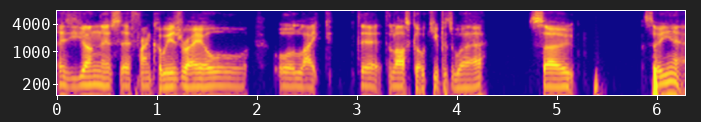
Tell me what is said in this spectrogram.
as young as uh, Franco Israel or, or like the, the last goalkeepers were. So, so yeah.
